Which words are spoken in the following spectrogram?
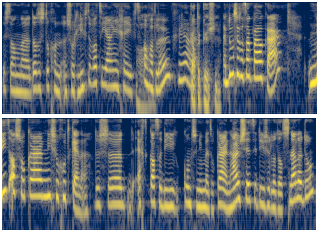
Dus dan, eh, dat is toch een, een soort liefde wat hij aan je geeft. Oh, wat leuk. Ja. Kattenkusje. En doen ze dat ook bij elkaar? Niet als ze elkaar niet zo goed kennen. Dus eh, echt katten die continu met elkaar in huis zitten, die zullen dat sneller doen.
